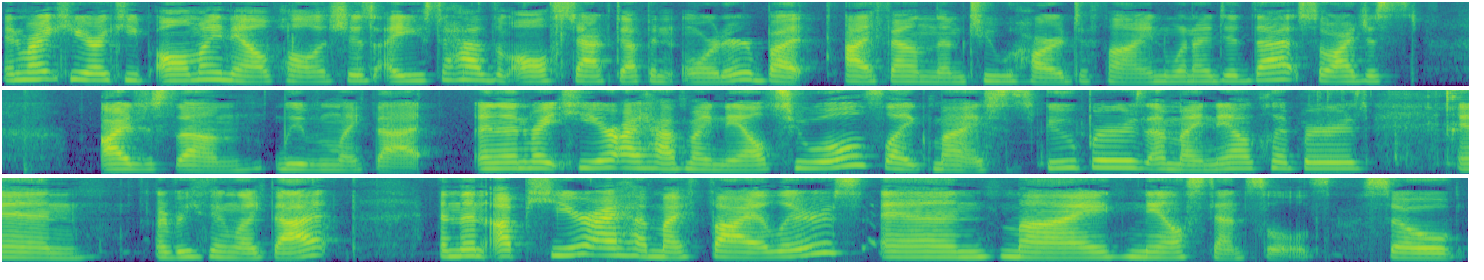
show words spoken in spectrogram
And right here, I keep all my nail polishes. I used to have them all stacked up in order, but I found them too hard to find when I did that, so I just, I just um leave them like that. And then right here, I have my nail tools, like my scoopers and my nail clippers, and everything like that. And then up here I have my filers and my nail stencils. So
